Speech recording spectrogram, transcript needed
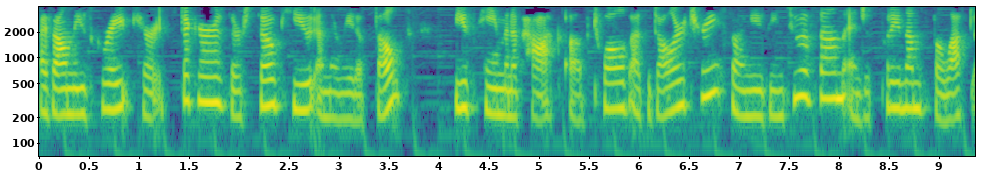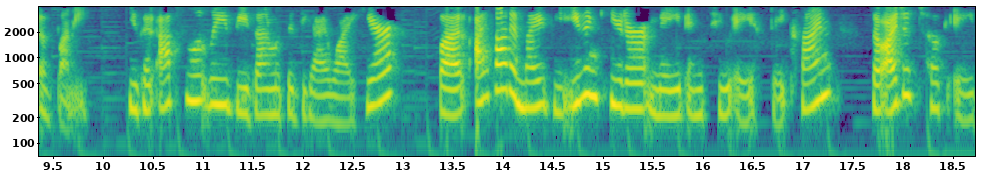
I found these great carrot stickers. They're so cute and they're made of felt. These came in a pack of 12 at the Dollar Tree, so I'm using two of them and just putting them to the left of Bunny. You could absolutely be done with the DIY here, but I thought it might be even cuter made into a stake sign. So I just took a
